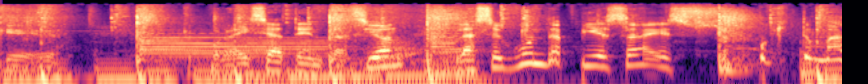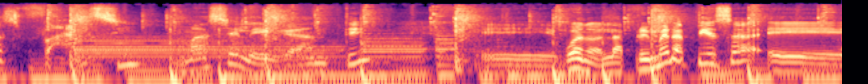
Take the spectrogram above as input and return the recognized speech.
que, por ahí sea tentación. La segunda pieza es un poquito más fancy, más elegante. Eh, bueno, la primera pieza eh,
